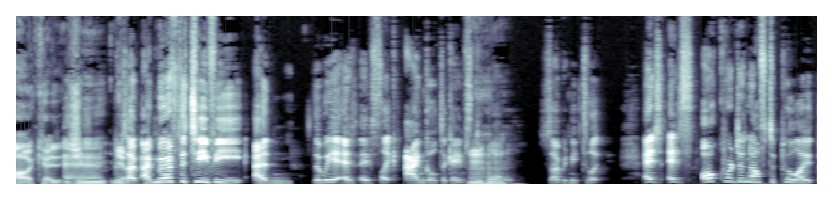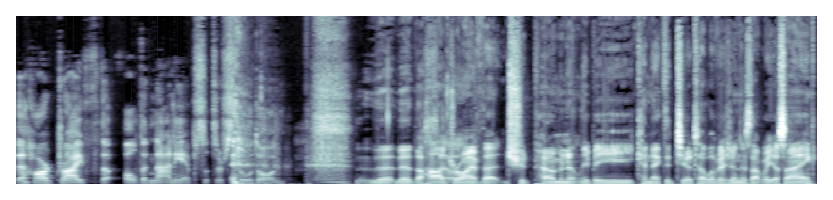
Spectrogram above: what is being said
Oh, okay. because you, yeah. I, I moved the TV and the way it is, it's like angled against Mhm. the wall, so I would need to like. It's it's awkward enough to pull out the hard drive that all the nanny episodes are stored on. the, the the hard So- drive that should permanently be connected to your television. Is that what you're saying?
